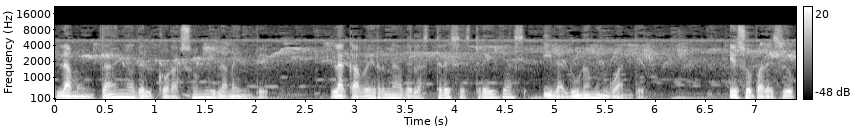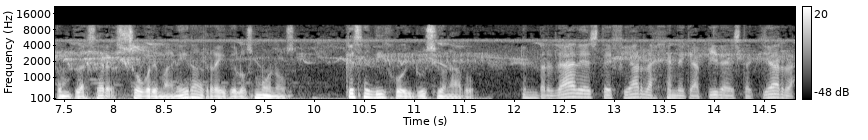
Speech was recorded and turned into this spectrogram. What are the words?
La montaña del corazón y la mente, la caverna de las tres estrellas y la luna menguante. Eso pareció complacer sobremanera al rey de los monos, que se dijo ilusionado. En verdad es de fiar la gente que habita esta tierra,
